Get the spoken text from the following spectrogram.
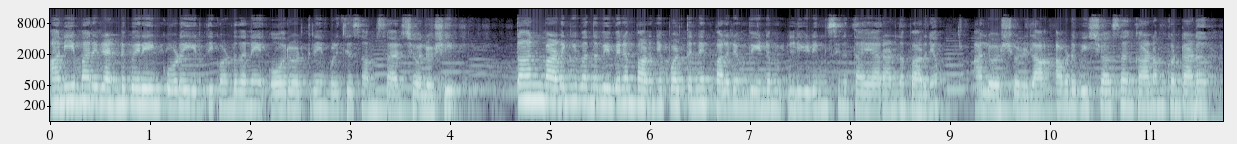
അനിയന്മാരെ രണ്ടുപേരെയും കൂടെ ഇരുത്തിക്കൊണ്ട് തന്നെ ഓരോരുത്തരെയും വിളിച്ച് സംസാരിച്ചു അലോഷി. താൻ മടങ്ങി വന്ന വിവരം പറഞ്ഞപ്പോൾ തന്നെ പലരും വീണ്ടും ലീഡിങ്സിന് തയ്യാറാണെന്ന് പറഞ്ഞു. അലോഷിയോടുള്ള അവിടെ വിശ്വാസം കാണാം കൊണ്ടാണ്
